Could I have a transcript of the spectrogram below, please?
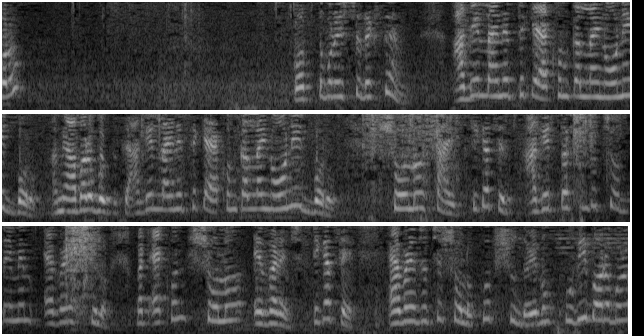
বড়? কত বড় এসছে, দেখছেন? আগের লাইনের থেকে এখনকার লাইন অনেক বড়। আমি আবারও বলতেছি, আগের লাইনের থেকে এখনকার লাইন অনেক বড়। ষোলো সাইজ ঠিক আছে? আগেরটা কিন্তু চোদ্দ এম এম অ্যাভারেজ ছিল বাট এখন ষোলো এভারেজ ঠিক আছে? অ্যাভারেজ হচ্ছে ষোলো, খুব সুন্দর এবং খুবই বড় বড়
